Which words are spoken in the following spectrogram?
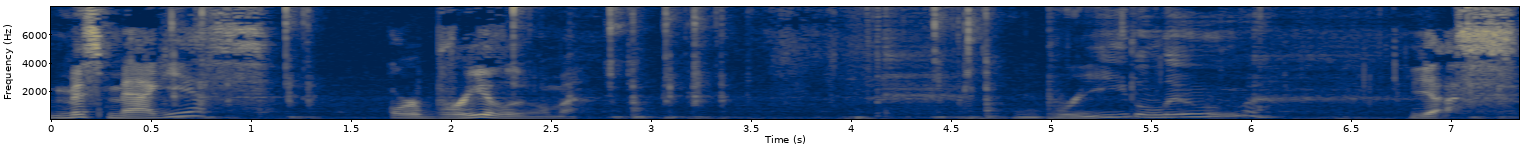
Mismagius or Breloom? Breloom? Yes,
